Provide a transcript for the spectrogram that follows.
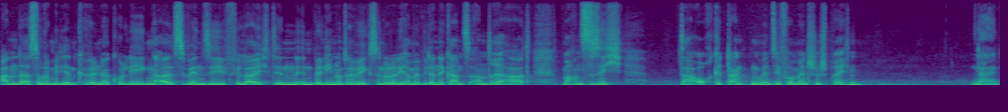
anders oder mit Ihren Kölner Kollegen, als wenn Sie vielleicht in, in Berlin unterwegs sind, oder? Die haben ja wieder eine ganz andere Art. Machen Sie sich da auch Gedanken, wenn Sie vor Menschen sprechen? Nein.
